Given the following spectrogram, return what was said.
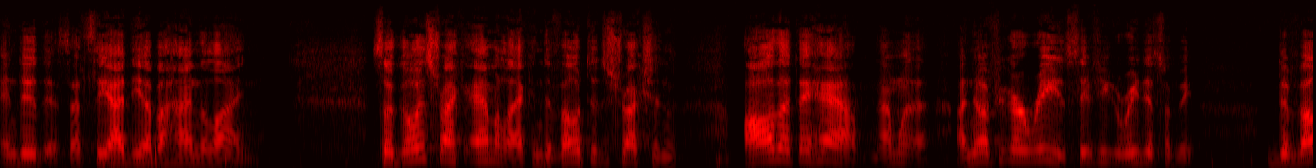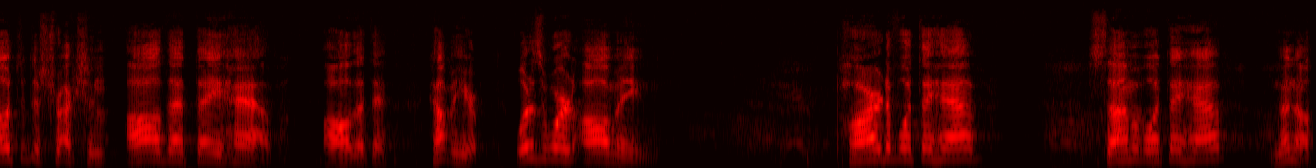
and do this. That's the idea behind the line. So go and strike Amalek and devote to destruction all that they have. Gonna, i know if you're going to read, see if you can read this with me. Devote to destruction all that they have. All that they help me here. What does the word all mean? Part of what they have? Some of what they have? No, no.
